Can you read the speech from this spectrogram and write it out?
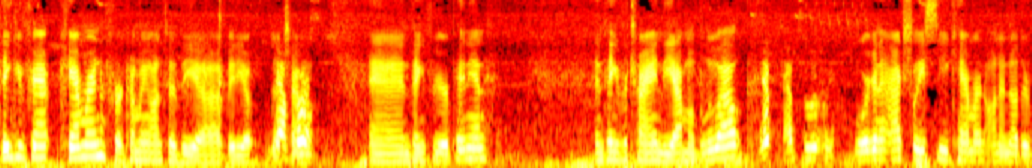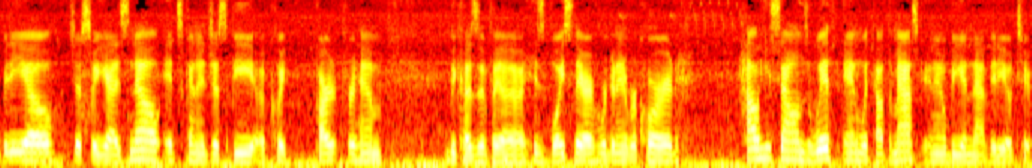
thank you, Cam- Cameron, for coming onto the uh, video, the Yeah, of channel. course. And thank you for your opinion. And thank you for trying the Atmoblue out. Yep, absolutely. We're gonna actually see Cameron on another video, just so you guys know. It's gonna just be a quick part for him because of uh, his voice there. We're gonna record how he sounds with and without the mask, and it'll be in that video too.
